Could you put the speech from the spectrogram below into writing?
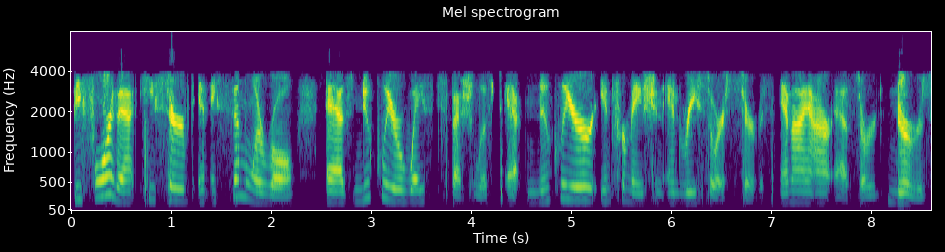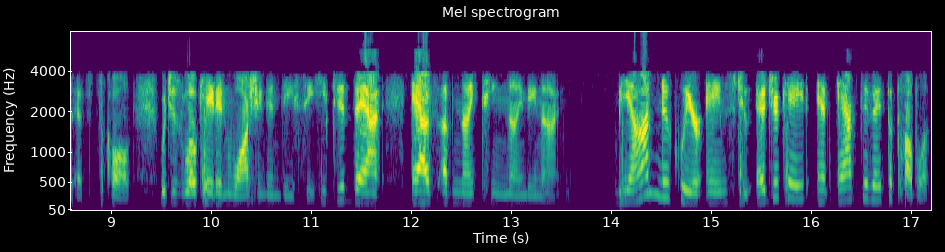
Before that, he served in a similar role as nuclear waste specialist at Nuclear Information and Resource Service, NIRS, or NIRS as it's called, which is located in Washington, D.C. He did that as of 1999. Beyond Nuclear aims to educate and activate the public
